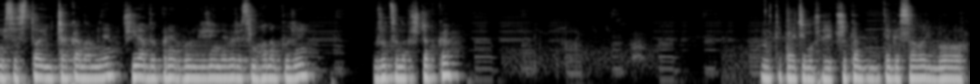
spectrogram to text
Niech se stoi i czeka na mnie. Przyjadę bliżej najwyżej samochodem później. Wrzucę na przyczepkę. No, czekajcie, muszę się przetegesować, bo...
